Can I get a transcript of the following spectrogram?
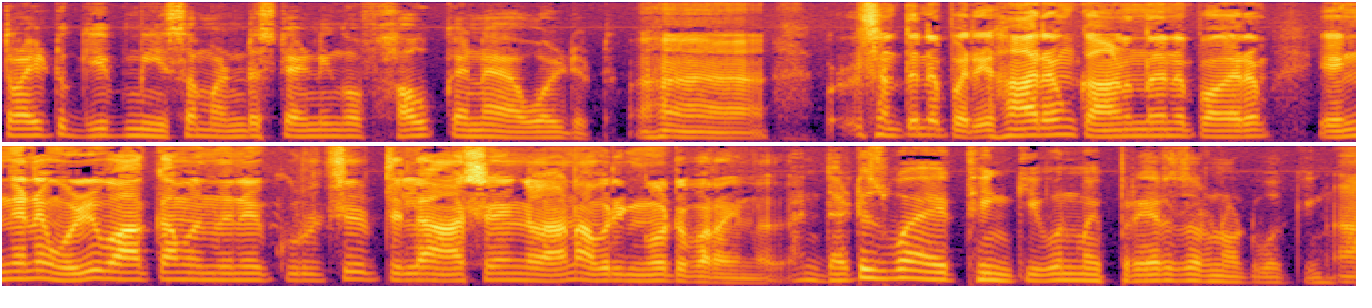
try to give me some understanding of how can I avoid it. ആ, പ്രശ്നത്തിന്റെ പരിഹാരം കാണുന്നതിന് പകരം എങ്ങനെ ഒഴിവാക്കാമെന്നതിനെ കുറിച്ച് ചില ആശയങ്ങളാണ് അവർ ഇങ്ങോട്ട് പറയുന്നത് And that is why I think even my prayers are not working. ആ,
